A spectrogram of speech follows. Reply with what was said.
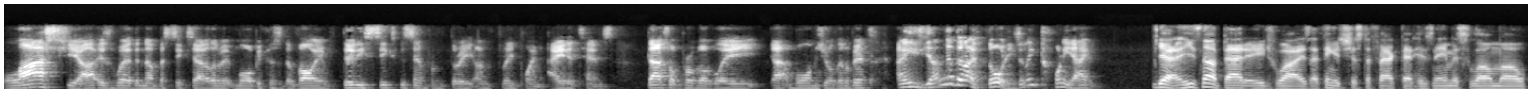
Last year is where the number sticks out a little bit more because of the volume, 36% from three on 3.8 attempts. That's what probably uh, warms you a little bit. And he's younger than I thought. He's only 28. Yeah, he's not bad age wise. I think it's just the fact that his name is Lomo,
